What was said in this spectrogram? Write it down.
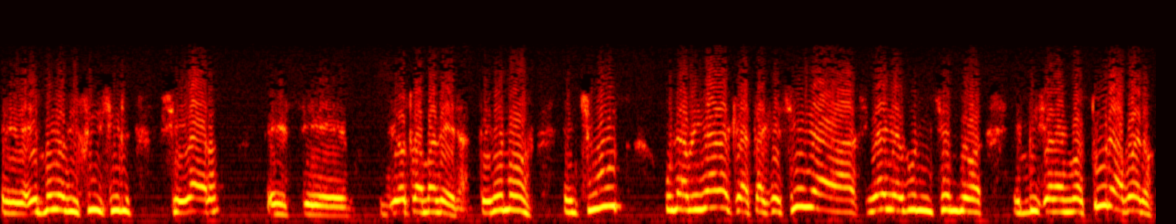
eh, es medio difícil llegar este, de otra manera. Tenemos en Chubut una brigada que hasta que llega, si hay algún incendio en Villa La Angostura, bueno,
